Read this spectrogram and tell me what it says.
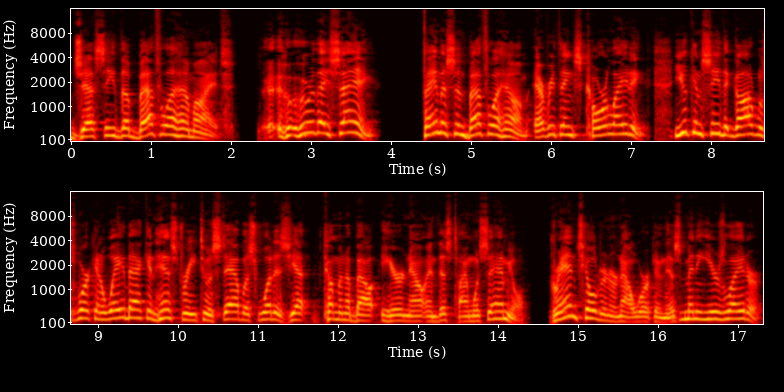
Jesse the Bethlehemite. Who are they saying? Famous in Bethlehem. Everything's correlating. You can see that God was working way back in history to establish what is yet coming about here now, and this time with Samuel. Grandchildren are now working this many years later.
